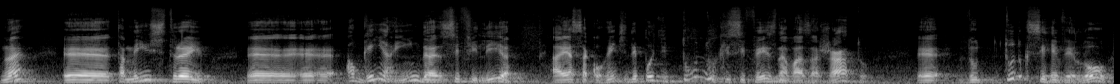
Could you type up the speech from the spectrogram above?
não é? Está é, meio estranho. É, é, alguém ainda se filia a essa corrente depois de tudo que se fez na Vaza Jato, é, do, tudo que se revelou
